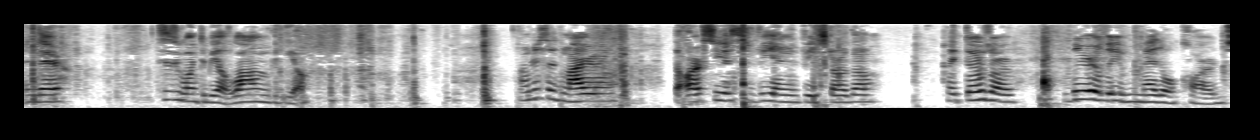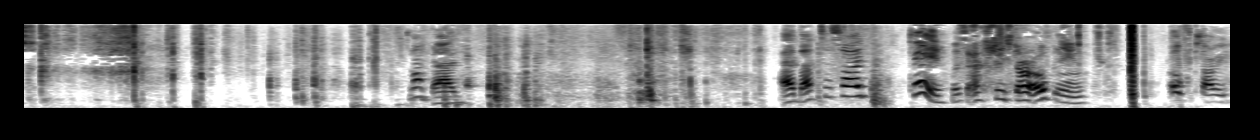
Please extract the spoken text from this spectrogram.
in there. This is going to be a long video. I'm just admiring the Arceus V and V-Star though. Like those are literally metal cards. Not bad. Add that to the side. Okay, let's actually start opening. Oh, sorry.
